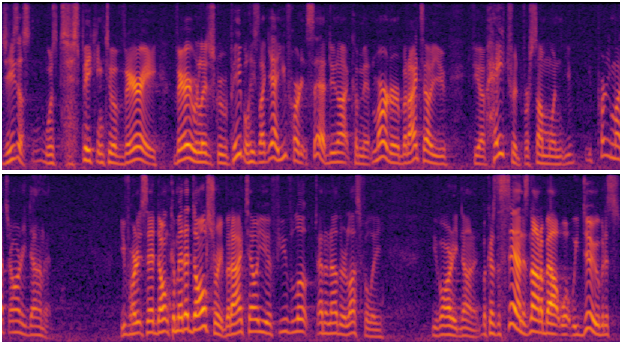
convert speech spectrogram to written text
Jesus was speaking to a very, very religious group of people. He's like, Yeah, you've heard it said, do not commit murder. But I tell you, if you have hatred for someone, you've, you've pretty much already done it. You've heard it said, Don't commit adultery. But I tell you, if you've looked at another lustfully, you've already done it. Because the sin is not about what we do, but it's,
